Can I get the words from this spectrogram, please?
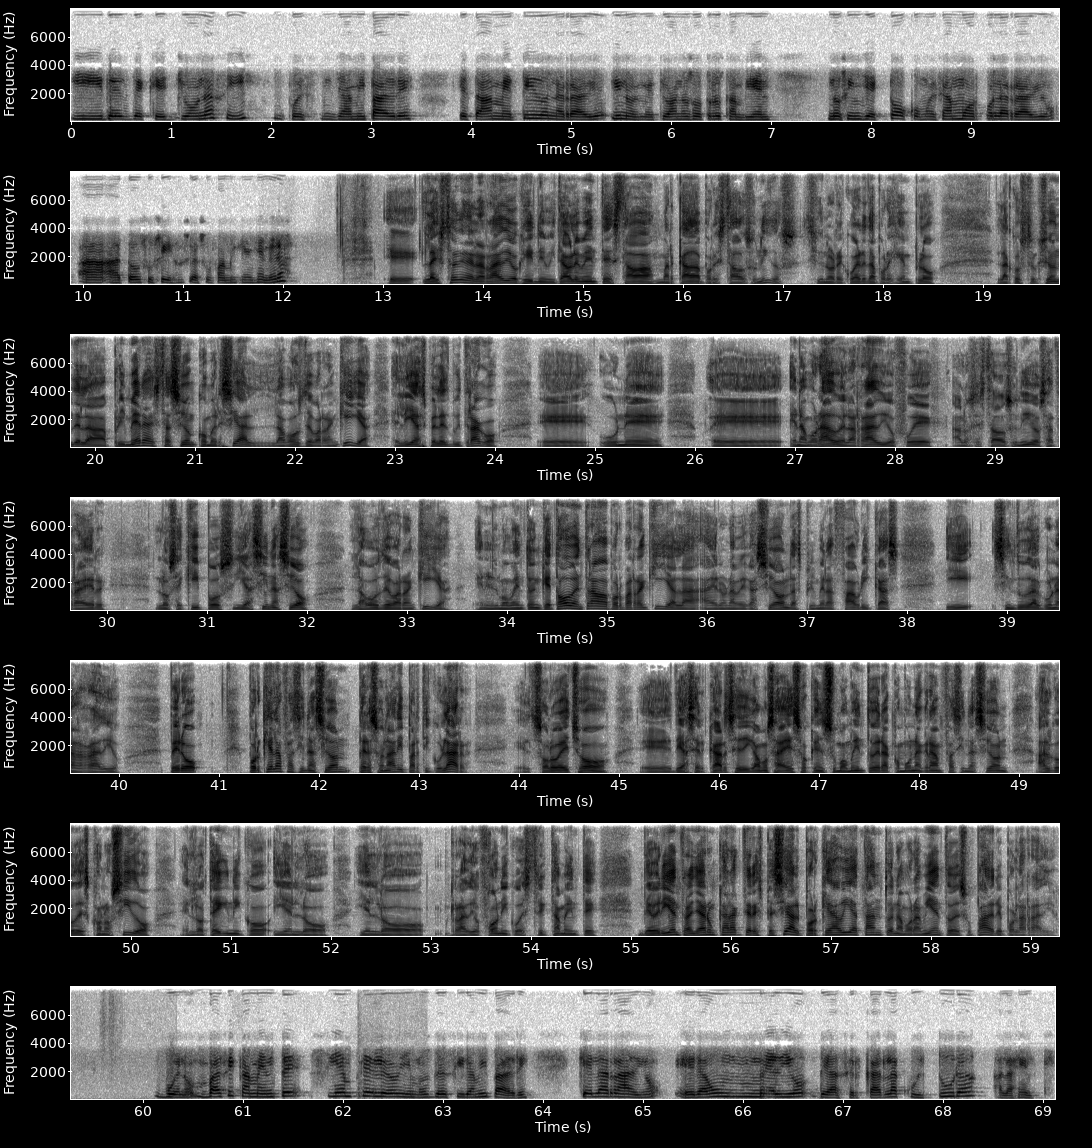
y desde que yo nací, pues ya mi padre estaba metido en la radio y nos metió a nosotros también, nos inyectó como ese amor por la radio a, todos sus hijos y a su familia en general. Eh, la historia de la radio que inevitablemente estaba marcada por Estados Unidos. Si uno recuerda, por ejemplo, la construcción de la primera estación comercial, La Voz de Barranquilla, Elías Pérez Buitrago, eh, un, eh, eh, enamorado de la radio, fue a los Estados Unidos a traer los equipos y así nació La Voz de Barranquilla. En el momento en que todo entraba por Barranquilla, la aeronavegación, las primeras fábricas y sin duda alguna la radio. Pero ¿Por qué la fascinación personal y particular? El solo hecho eh, de acercarse, digamos, a eso que en su momento era como una gran fascinación, algo desconocido en lo técnico y en lo, y en lo radiofónico estrictamente, debería entrañar un carácter especial. ¿Por qué había tanto enamoramiento de su padre por la radio? Bueno, básicamente siempre le oímos decir a mi padre que la radio era un medio de acercar la cultura a la gente,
